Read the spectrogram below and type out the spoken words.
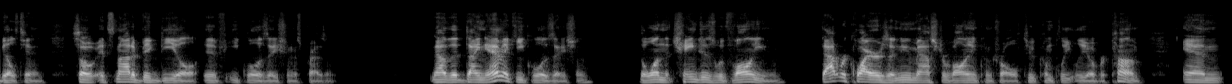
built in. So it's not a big deal if equalization is present. Now, the dynamic equalization, the one that changes with volume, that requires a new master volume control to completely overcome. And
